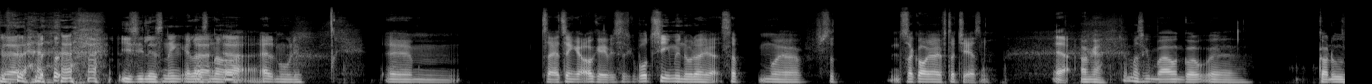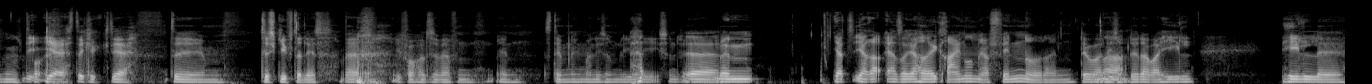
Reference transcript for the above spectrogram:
ikke, ja. easy listening, eller Ja, sådan noget, ja, ja. alt muligt. Øhm, så jeg tænker, okay, hvis jeg skal bruge 10 minutter her, så, må jeg, så, så går jeg efter jazzen. ja, okay. Det er måske bare et godt, øh, godt udgangspunkt. Det, ja, det, kan, ja det, øhm, det skifter lidt hvad, i forhold til, hvad for en, en stemning man ligesom lige er i, synes jeg. Ja. Men jeg, jeg, altså, jeg havde ikke regnet med at finde noget derinde. Det var Nej. ligesom det, der var hele, hele øh,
